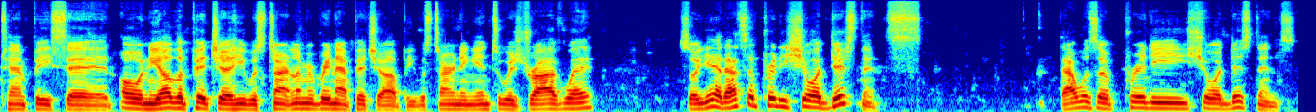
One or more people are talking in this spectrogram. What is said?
Tempe said, "Oh, in the other picture, he was turning. Let me bring that picture up. He was turning into his driveway. So yeah, that's a pretty short distance. That was a pretty short distance.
